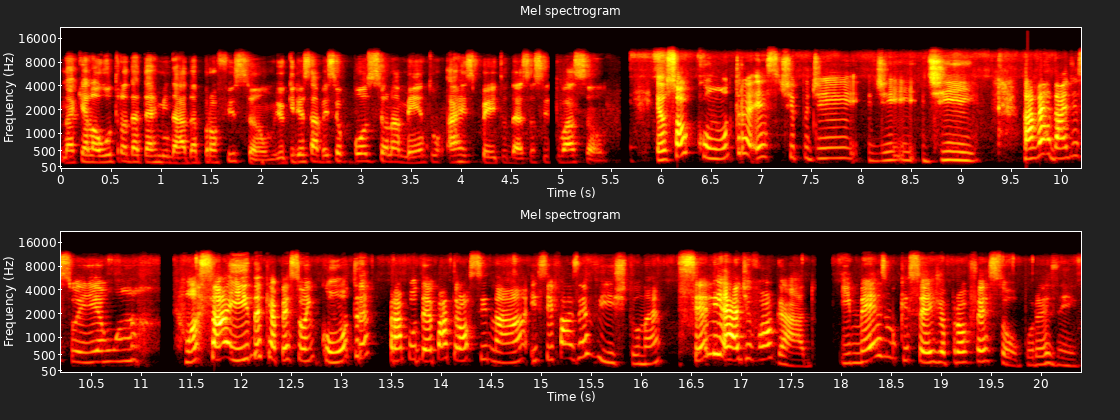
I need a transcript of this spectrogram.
naquela outra determinada profissão. Eu queria saber seu posicionamento a respeito dessa situação. Eu sou contra esse tipo de, de, de. Na verdade, isso aí é uma, uma saída que a pessoa encontra para poder patrocinar e se fazer visto, né? Se ele é advogado e mesmo que seja professor, por exemplo,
